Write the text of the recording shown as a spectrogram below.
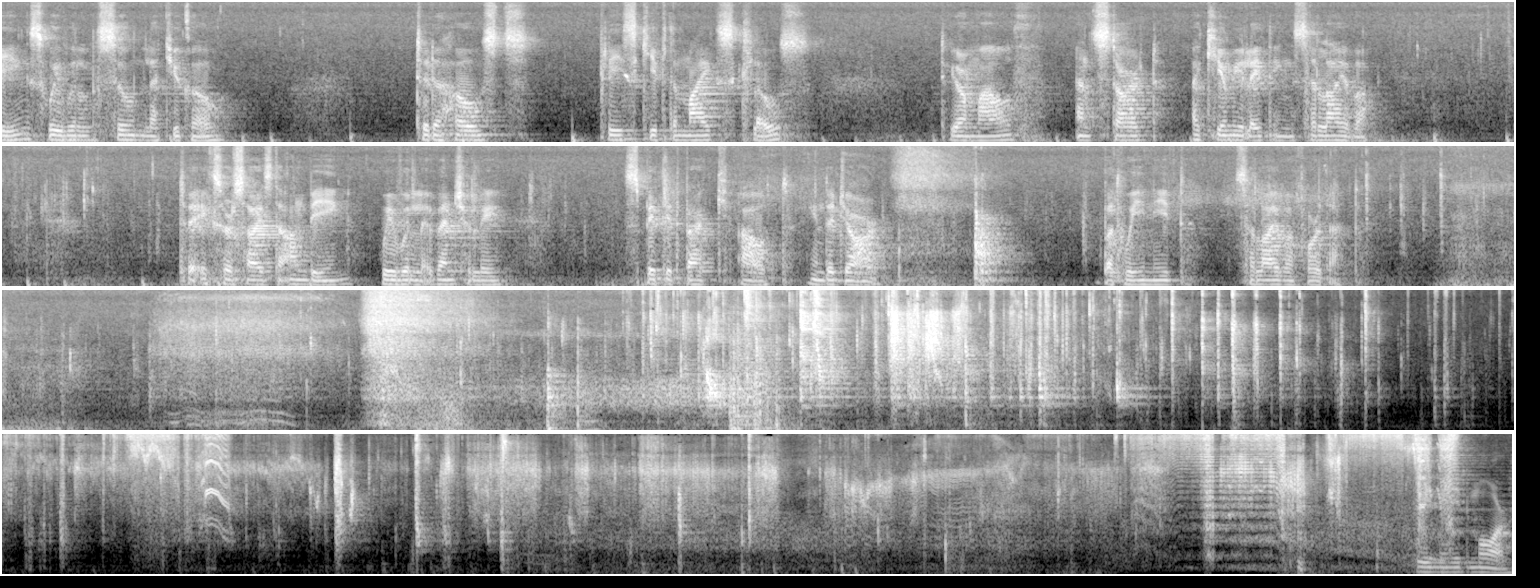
Unbeings, we will soon let you go. To the hosts, please keep the mics close to your mouth and start accumulating saliva. To exorcise the unbeing, we will eventually spit it back out in the jar. But we need saliva for that. We need more.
